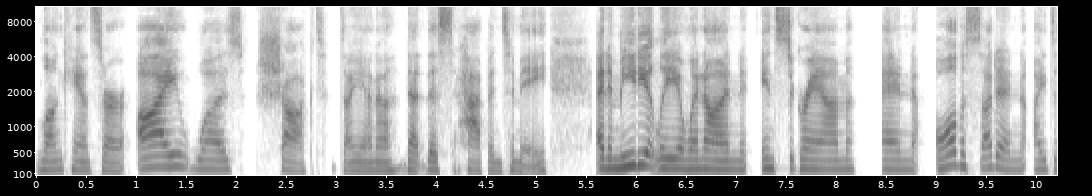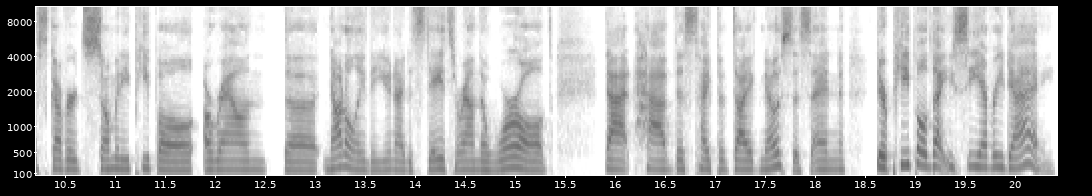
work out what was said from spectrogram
lung cancer. I was shocked, Diana, that this happened to me. And immediately I went on Instagram and all of a sudden I discovered so many people around the not only the United States, around the world that have this type of diagnosis. And they're people that you see every day.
